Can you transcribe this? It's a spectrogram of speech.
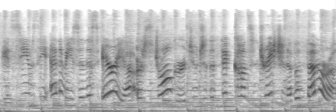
it seems the enemies in this area are stronger due to the thick concentration of ephemera.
